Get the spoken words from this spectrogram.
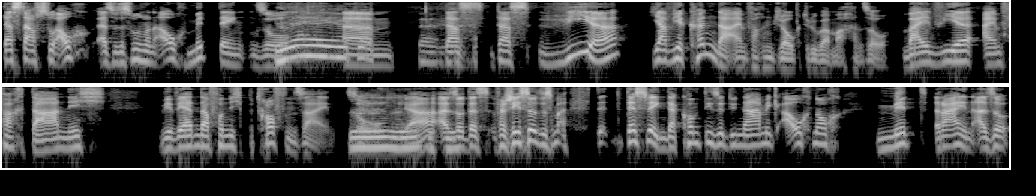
Das darfst du auch, also das muss man auch mitdenken, so, ähm, dass, dass wir, ja, wir können da einfach einen Joke drüber machen, so, weil wir einfach da nicht, wir werden davon nicht betroffen sein, so, Mhm, ja, also das, verstehst du, das, deswegen, da kommt diese Dynamik auch noch mit rein, also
